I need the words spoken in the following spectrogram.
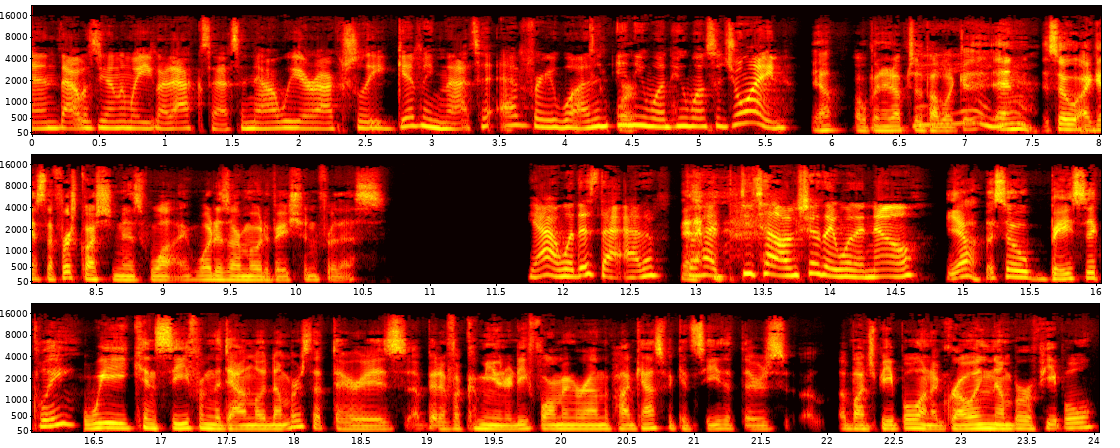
And that was the only way you got access. And now we are actually giving that to everyone and anyone who wants to join. yeah, open it up to the public. yeah, and yeah. so I guess the first question is why? What is our motivation for this? Yeah, what is that, Adam? Go ahead. Do tell. I'm sure they want to know. Yeah. So basically, we can see from the download numbers that there is a bit of a community forming around the podcast. We can see that there's a bunch of people and a growing number of people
